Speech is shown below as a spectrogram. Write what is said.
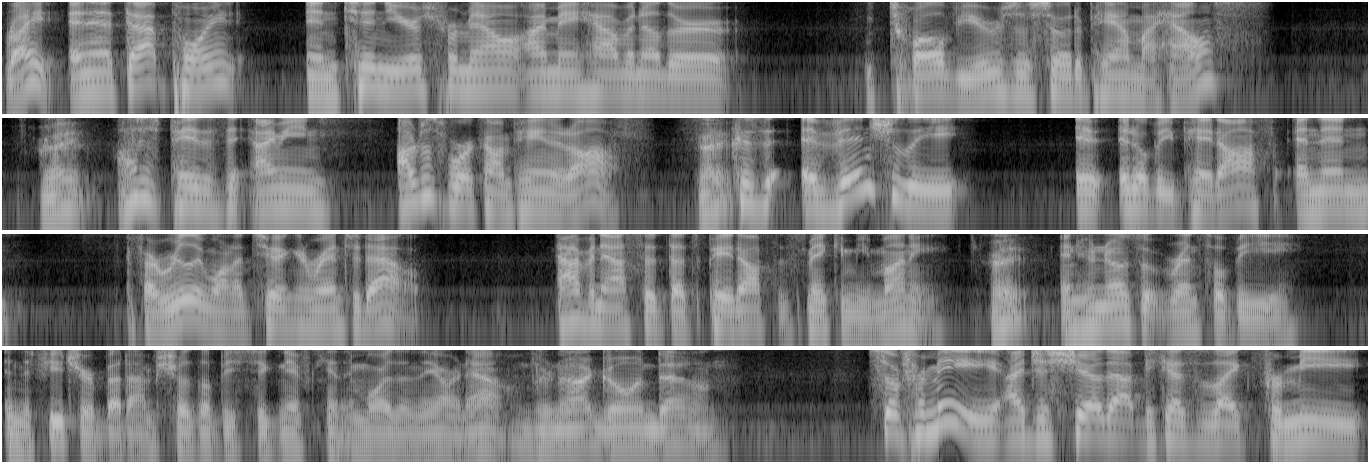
Right. And at that point, in 10 years from now, I may have another 12 years or so to pay on my house. Right? I'll just pay the thing. I mean, I'll just work on paying it off. Right. Because eventually it, it'll be paid off. And then if I really wanted to, I can rent it out. I have an asset that's paid off that's making me money. Right? And who knows what rents will be in the future, but I'm sure they'll be significantly more than they are now. They're not going down. So for me, I just share that because, like, for me,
